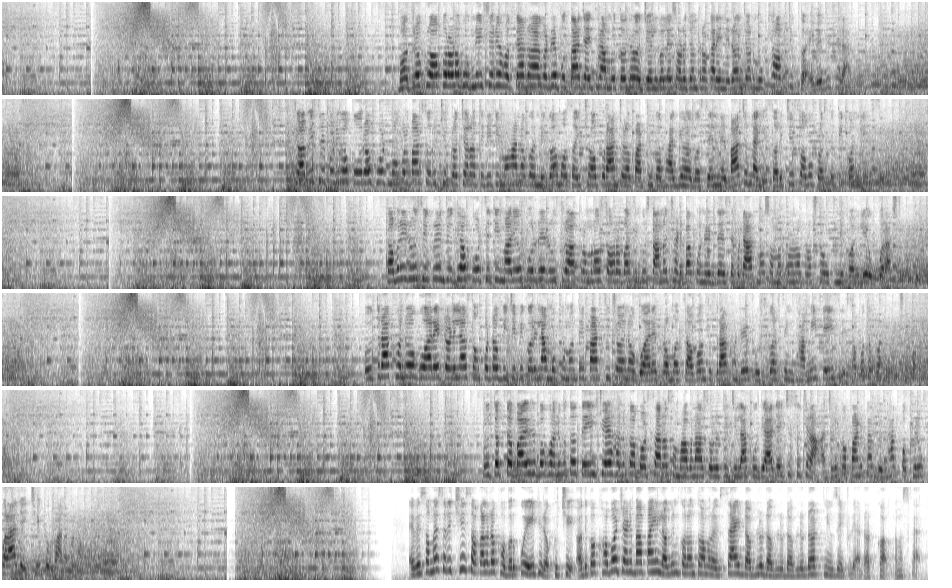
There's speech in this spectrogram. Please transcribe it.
ভদ্রকর অপহরণ ভুবনেশ্বরে হত্যা নয়াগড়ে পোতা যাই মৃতদেহ জেল গলে ষড়যন্ত্রকারী নিরঞ্জন মুখ্য অভিযুক্ত এবে ফেরার ବି ଫେରାର ଚବିଶରେ ପଡ଼ିବ ପୌର ଭୋଟ ମଙ୍ଗଳବାର ସରୁଛି ପ୍ରଚାର ତିନିଟି ମହାନଗର ନିଗମ ଓ ଶହେ ଛଅ ପୌରାଞ୍ଚଳ ପ୍ରାର୍ଥୀଙ୍କ ଭାଗ୍ୟ ହେବ ସେଲ୍ ନିର୍ବାଚନ ଲାଗି ସରିଛି ସବୁ ପ୍ରସ୍ତୁତି କହିଲେ ସି ଥମନି ରୁଷ ୟୁକ୍ରେନ୍ ଯୁଦ୍ଧ ଫୋର୍ଟ ସିଟି ମାରିଓପୋଲରେ ରୁଷର ଆକ୍ରମଣ ସହରବାସୀଙ୍କୁ ସ୍ଥାନ ଛାଡ଼ିବାକୁ ନିର୍ଦ୍ଦେଶ ସେପଟେ ଆତ୍ମସମର୍ପଣର ପ୍ରଶ୍ନ ଉଠୁନି କହିଲେ ଉପରାଷ୍ଟ୍ରପତି ଉତ୍ତରାଖଣ୍ଡ ଓ ଗୋଆରେ ଟଳିଲା ସଙ୍କଟ ବିଜେପି କରିଲା ମୁଖ୍ୟମନ୍ତ୍ରୀ ପ୍ରାର୍ଥୀ ଚୟନ ଗୋଆରେ ପ୍ରମୋଦ ସାୱନ୍ତ ଉତ୍ତରାଖଣ୍ଡରେ ପୁଷ୍କର ସିଂ ଧାମୀ ତେଇଶରେ ଶପଥ ଗ୍ରହଣ ଉତ୍ସବ ଉତ୍ତପ୍ତ ବାୟୁ ହେବ ଘନୀଭୂତ ତେଇଶ ଯାଏ ହାଲୁକା ବର୍ଷାର ସମ୍ଭାବନା ଷୋହଳଟି ଜିଲ୍ଲାକୁ ଦିଆଯାଇଛି ସୂଚନା। ଆଞ୍ଚଳିକ ପାଣିପାଗ ବିଭାଗ ପକ୍ଷରୁ କରାଯାଇଛି ପୂର୍ବାନୁମାନ। ଏବେ ସମୟ ସରିଛି ସକାଳର ଖବରକୁ ଏଇଠି ରଖୁଛି। ଅଧିକ ଖବର ଜାଣିବା ପାଇଁ ଲଗ୍ଇନ୍ କରନ୍ତୁ ଆମର website W W W dot news eight Odia dot com ନମସ୍କାର।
